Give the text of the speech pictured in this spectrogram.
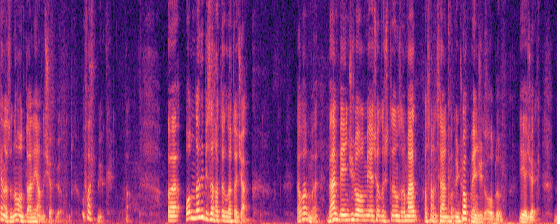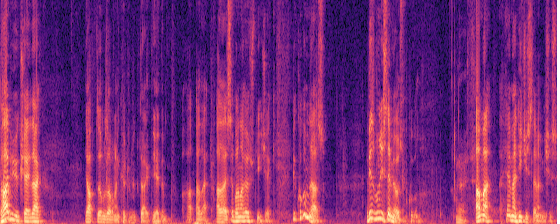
en azından 10 tane yanlış yapıyorum. Ufak büyük. E, onları bize hatırlatacak. Tamam mı? Ben bencil olmaya çalıştığım zaman Hasan sen bugün çok bencil oldun diyecek. Daha büyük şeyler yaptığım zaman kötülükler diyelim. Adaysa bana höst diyecek. Bir kurum lazım. Biz bunu istemiyoruz bu kurumu. Evet. Ama hemen hiç istememişiz.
